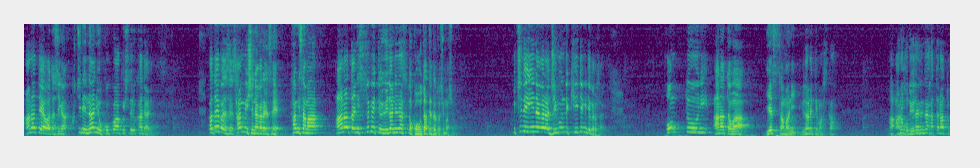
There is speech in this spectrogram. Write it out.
あなたや私が口で何を告白しているかであります。例えばですね、賛美しながらですね、神様、あなたに全てを委ねなすとこう歌ってたとしましょう。口で言いながら自分で聞いてみてください。本当にあなたはイエス様に委ねてますか？ああのこと委ねなかったなと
